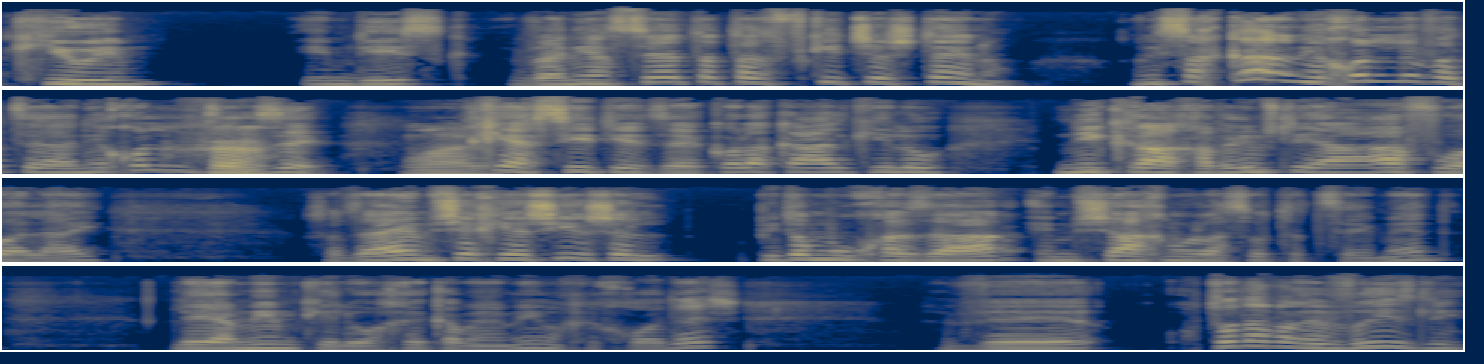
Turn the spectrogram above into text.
קיואים עם דיסק, ואני אעשה את התפקיד של שתינו. אני שחקן, אני יכול לבצע, אני יכול לצגזג. וואלה. אחי, עשיתי את זה, כל הקהל כאילו נקרע, החברים שלי עפו עליי. עכשיו, זה היה המשך ישיר של, פתאום הוא חזר, המשכנו לעשות את הצמד, לימים, כאילו, אחרי כמה ימים, אחרי חודש, ואותו דבר הבריז לי.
